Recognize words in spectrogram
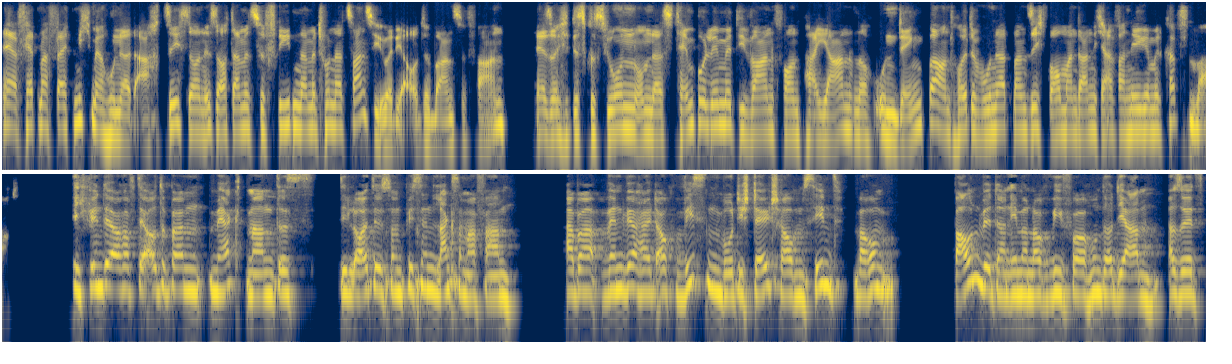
naja, fährt man vielleicht nicht mehr 180, sondern ist auch damit zufrieden, damit 120 über die Autobahn zu fahren. Ja, solche Diskussionen um das Tempolimit, die waren vor ein paar Jahren noch undenkbar. Und heute wundert man sich, warum man da nicht einfach Nägel mit Köpfen macht. Ich finde auch auf der Autobahn merkt man, dass die Leute so ein bisschen langsamer fahren. Aber wenn wir halt auch wissen, wo die Stellschrauben sind, warum bauen wir dann immer noch wie vor 100 Jahren? Also jetzt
